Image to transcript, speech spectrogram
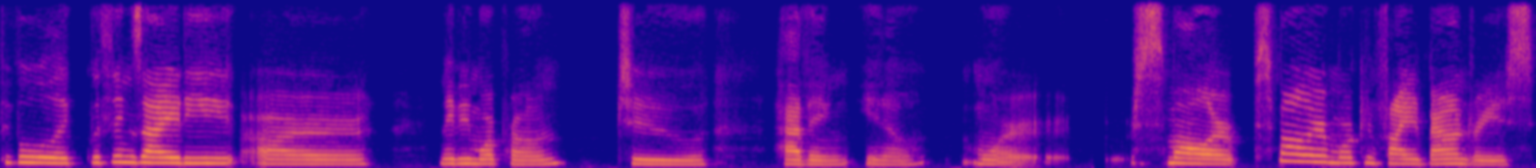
people like with anxiety are maybe more prone to having you know more smaller smaller more confined boundaries.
